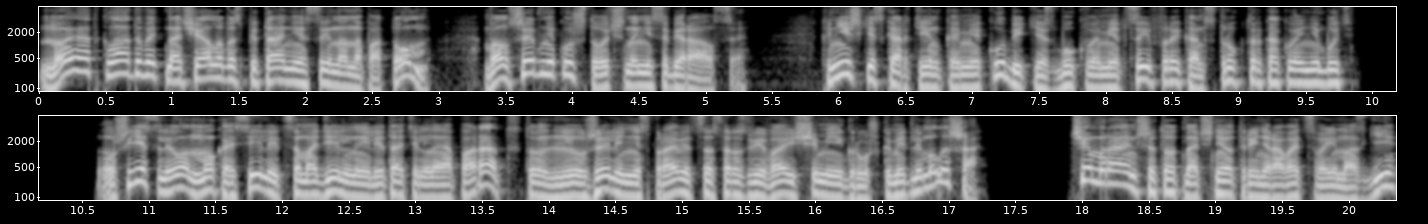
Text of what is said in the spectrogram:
Но и откладывать начало воспитания сына на потом волшебник уж точно не собирался – Книжки с картинками, кубики с буквами, цифры, конструктор какой-нибудь. Уж если он мог осилить самодельный летательный аппарат, то неужели не справиться с развивающими игрушками для малыша? Чем раньше тот начнет тренировать свои мозги,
